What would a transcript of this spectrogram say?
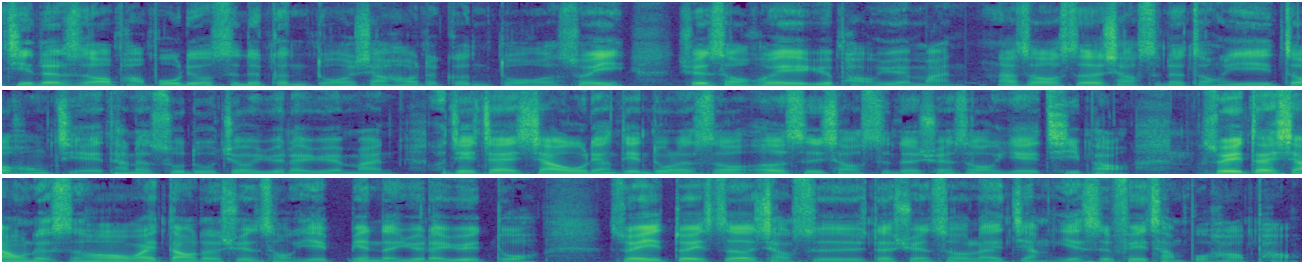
气的时候跑步流失的更多，消耗的更多，所以选手会越跑越慢。那时候十二小时的总一周红杰，他的速度就越来越慢。而且在下午两点多的时候，二十四小时的选手也起跑，所以在下午的时候，外道的选手也变得越来越多。所以对十二小时的选手来讲也是非常不好跑。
